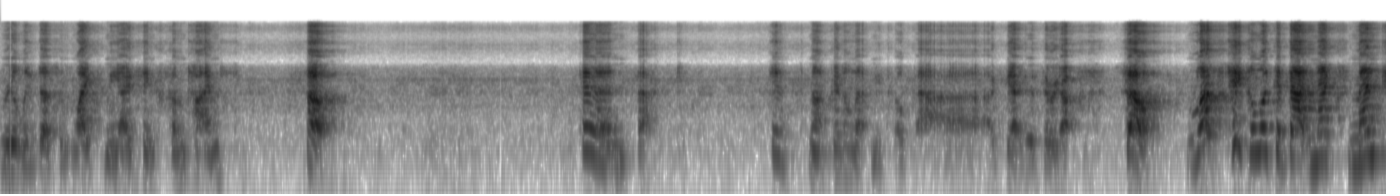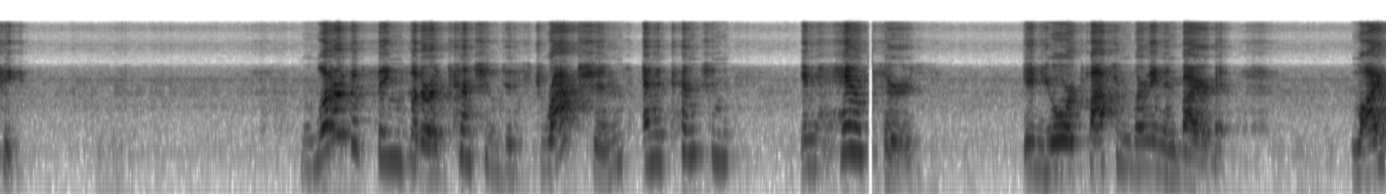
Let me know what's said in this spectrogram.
really doesn't like me, I think, sometimes. So, in fact, not going to let me go back. Yeah, it is. There we go. So, let's take a look at that next Menti. What are the things that are attention distractions and attention enhancers in your classroom learning environment? Live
